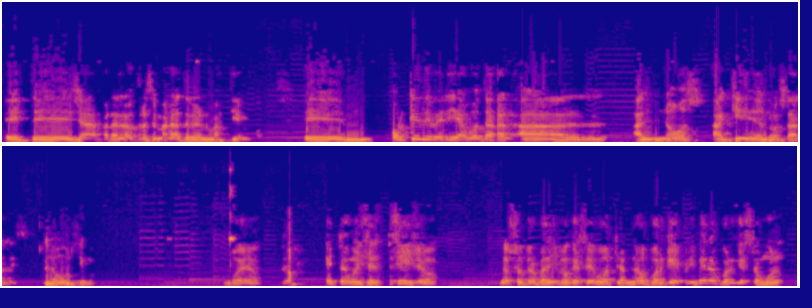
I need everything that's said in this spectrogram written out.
este, ya para la otra semana tener más tiempo. Eh, ¿Por qué debería votar al, al NOS aquí en Rosales? Lo último. Bueno, esto es muy sencillo. Nosotros pedimos que se vote al NOS porque, primero porque somos un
